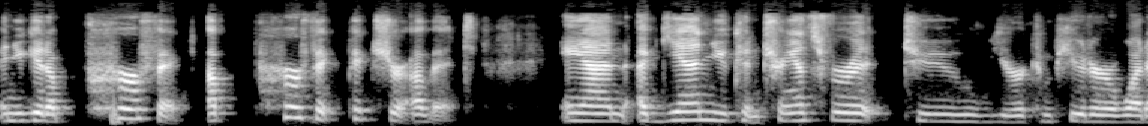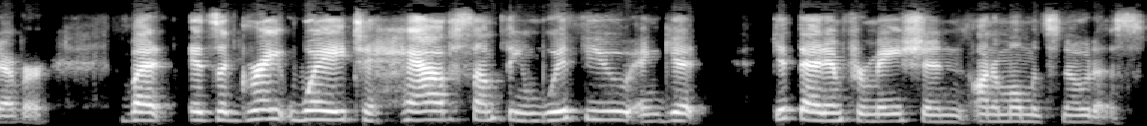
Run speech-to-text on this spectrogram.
and you get a perfect, a perfect picture of it. And again, you can transfer it to your computer or whatever. But it's a great way to have something with you and get get that information on a moment's notice.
